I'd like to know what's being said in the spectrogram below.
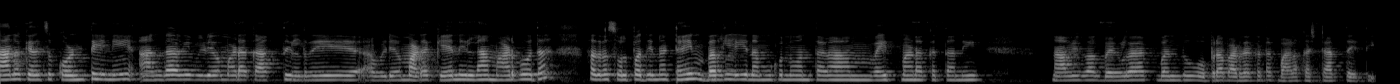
ನಾನು ಕೆಲ್ಸಕ್ಕೆ ಹೊಂಟೀನಿ. ಹಂಗಾಗಿ ವಿಡಿಯೋ ಆ ವಿಡಿಯೋ ಮಾಡೋಕ್ಕೇನಿಲ್ಲ ಮಾಡ್ಬೋದಾ? ಆದ್ರೆ ಸ್ವಲ್ಪ ದಿನ ಟೈಮ್ ಬರಲಿ ನಮಗೂ ಅಂತ ವೆಯ್ಟ್ ಮಾಡಕತ್ತಾನಿ. ನಾವಿವಾಗ ಬೆಂಗ್ಳೂರಾಗೆ ಬಂದು ಒಬ್ಬರ ಬಾಡ್ಗೆ ಕಟ್ಟಕ್ಕೆ ಭಾಳ ಕಷ್ಟ ಆಗ್ತೈತಿ.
